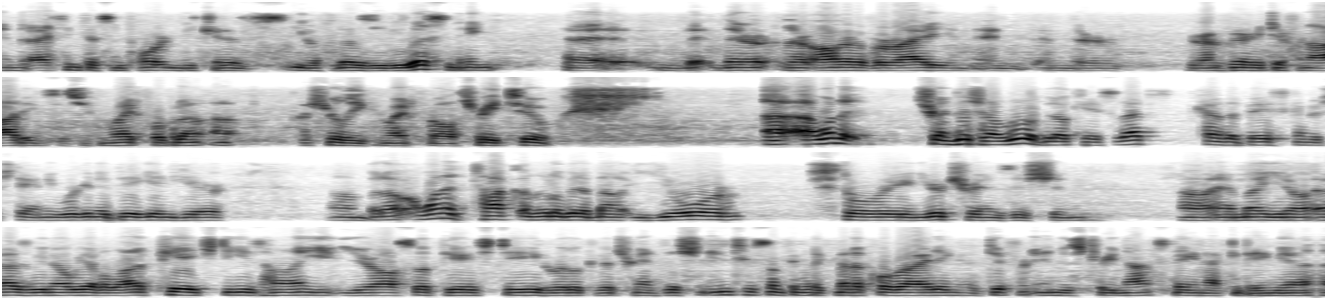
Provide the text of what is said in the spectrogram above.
and I think that's important because you know for those of you listening, uh, there there are a variety, and, and, and there there are very different audiences you can write for. But I'm, I'm surely you can write for all three too. Uh, I want to transition a little bit. Okay, so that's kind of the basic understanding. We're going to dig in here, um, but I, I want to talk a little bit about your story and your transition. Uh, Emma, you know, as we know, we have a lot of PhDs, huh? You're also a PhD who are looking to transition into something like medical writing, a different industry, not stay in academia.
